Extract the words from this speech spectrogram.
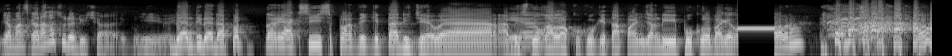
zaman sekarang kan sudah dicari. guru. Iya, iya. Dan tidak dapat reaksi seperti kita dijewer. Abis Iya. itu kalau kuku kita panjang dipukul pakai apa namanya? Oh,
